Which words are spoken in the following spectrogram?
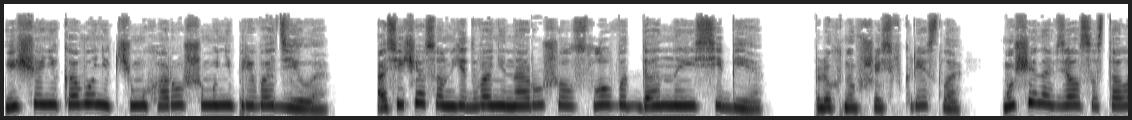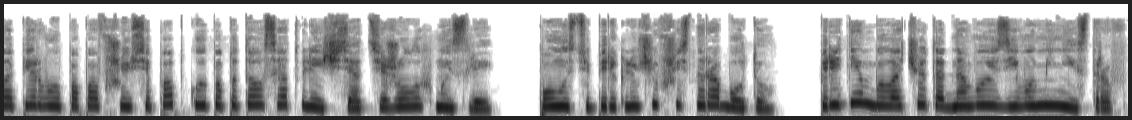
еще никого ни к чему хорошему не приводило. А сейчас он едва не нарушил слово, данное себе. Плюхнувшись в кресло, мужчина взял со стола первую попавшуюся папку и попытался отвлечься от тяжелых мыслей полностью переключившись на работу. Перед ним был отчет одного из его министров.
